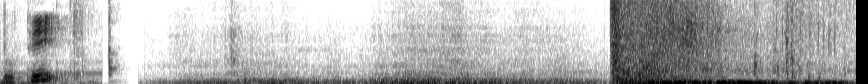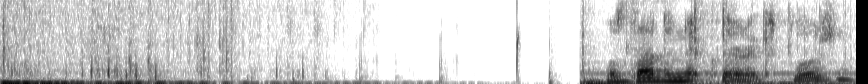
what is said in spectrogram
Repeat. Was that a nuclear explosion?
